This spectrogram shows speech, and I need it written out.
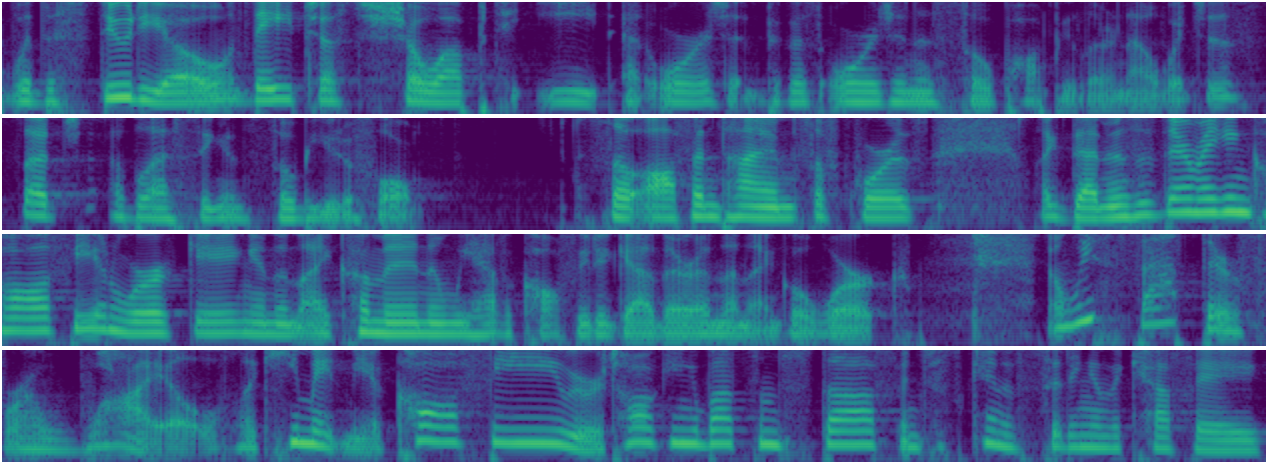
with the studio. They just show up to eat at origin because origin is so popular now which is such a blessing and so beautiful so oftentimes, of course, like Dennis is there making coffee and working, and then I come in and we have a coffee together, and then I go work. And we sat there for a while. Like he made me a coffee, we were talking about some stuff, and just kind of sitting in the cafe.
